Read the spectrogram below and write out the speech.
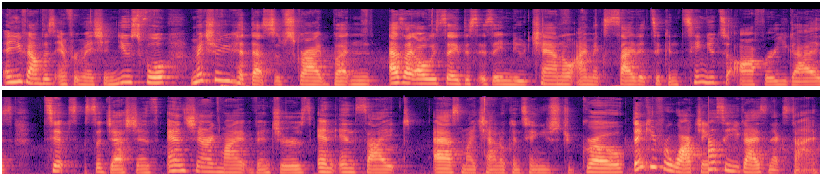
and you found this information useful make sure you hit that subscribe button. As i always say this is a new channel. I'm excited to continue to offer you guys tips suggestions and sharing my adventures and insight as my channel continues to grow. Thank you for watching. I'll see you guys next time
